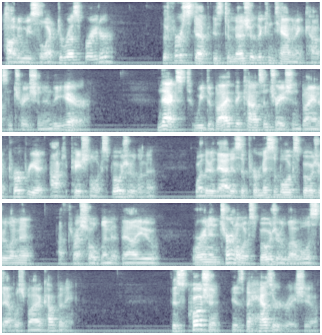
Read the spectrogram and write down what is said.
How do we select a respirator? The first step is to measure the contaminant concentration in the air. Next, we divide the concentration by an appropriate occupational exposure limit, whether that is a permissible exposure limit, a threshold limit value, or an internal exposure level established by a company. This quotient is the hazard ratio.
